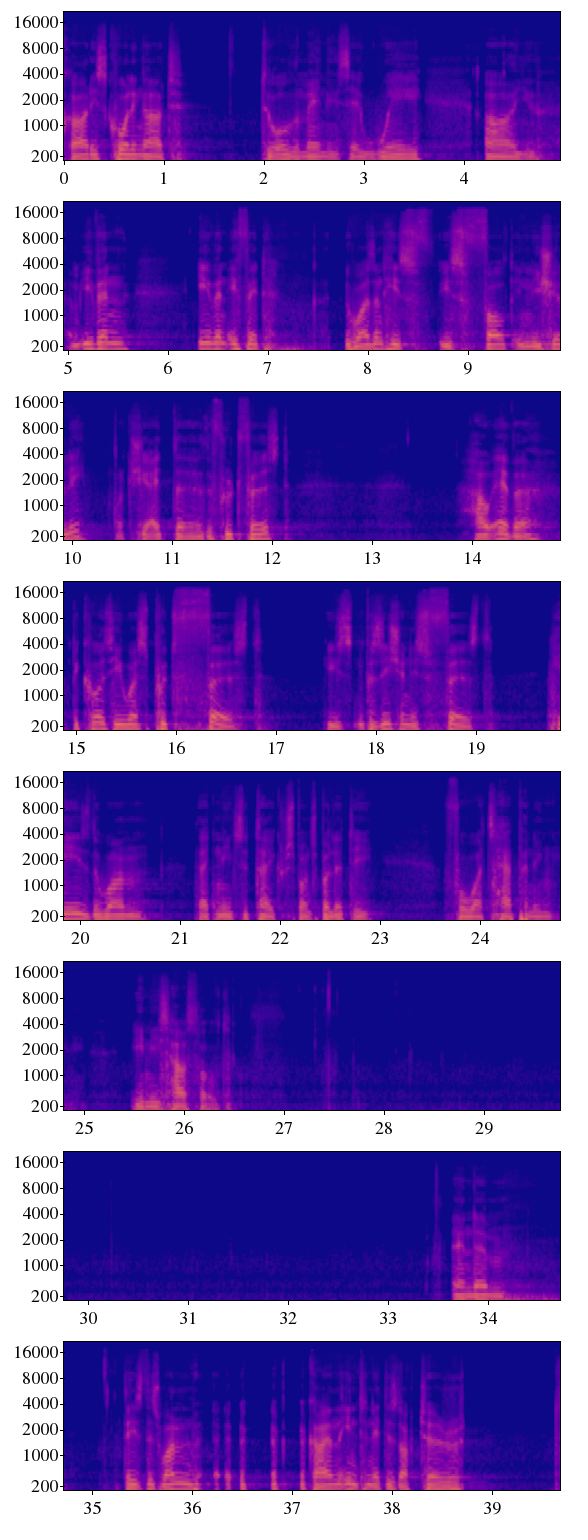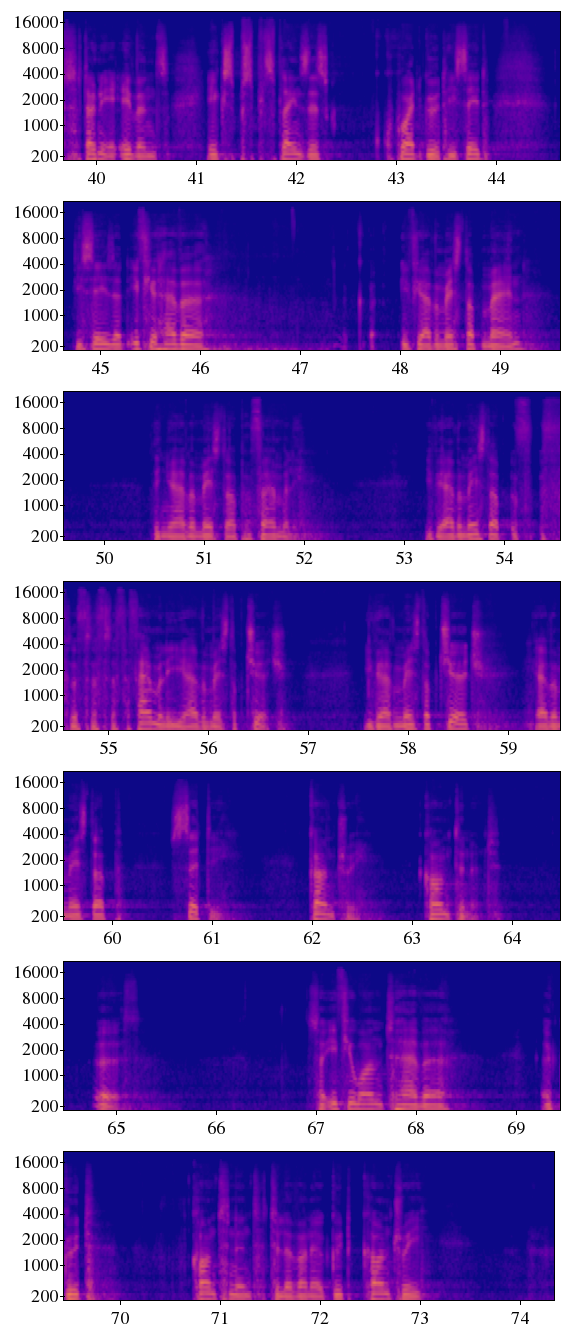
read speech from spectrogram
God is calling out to all the men and said, Where are you? Um, even, even if it, it wasn't his, his fault initially, like she ate the, the fruit first. However, because he was put first, his position is first, he is the one that needs to take responsibility for what's happening in his household. And um, there's this one a, a, a, guy on the internet, this Dr. Tony Evans. He explains this quite good. He said, he says that if you have a if you have a messed up man, then you have a messed up family. If you have a messed up family, you have a messed up church. If you have a messed up church, you have a messed up city, country, continent, earth. So if you want to have a, a good continent, to live on a good country,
